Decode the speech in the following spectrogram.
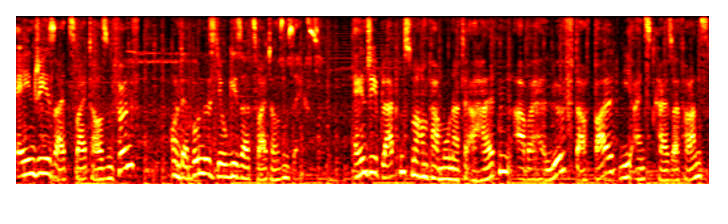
Angie seit 2005 und der Bundesyogi seit 2006. Angie bleibt uns noch ein paar Monate erhalten, aber Herr Löw darf bald, wie einst Kaiser Franz,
